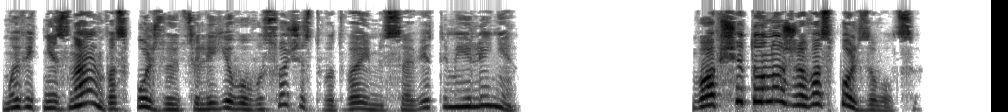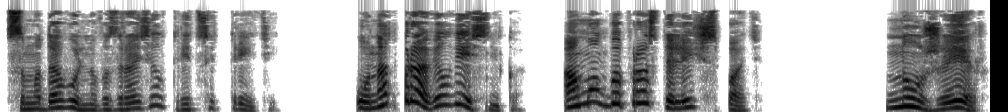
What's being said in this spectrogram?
Мы ведь не знаем, воспользуется ли его высочество твоими советами или нет. Вообще-то он уже воспользовался, самодовольно возразил тридцать третий. Он отправил вестника, а мог бы просто лечь спать. Ну же, Эр,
